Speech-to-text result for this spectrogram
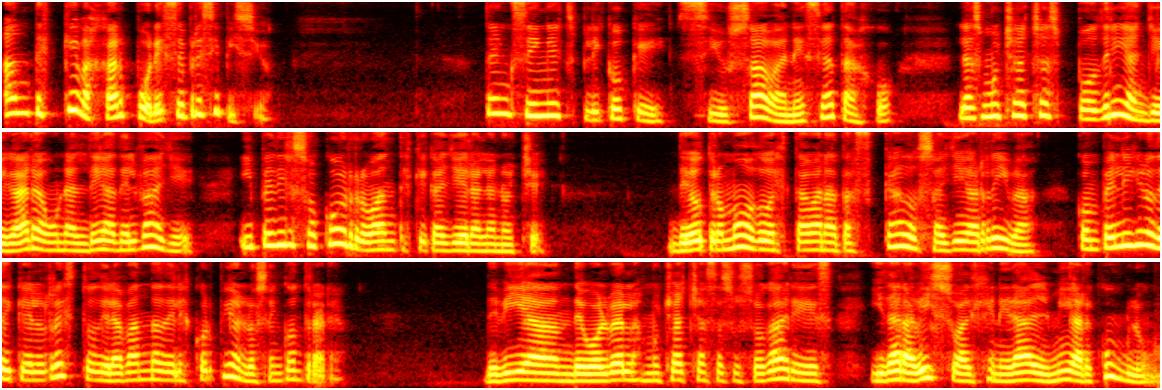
antes que bajar por ese precipicio. Tenzing explicó que, si usaban ese atajo, las muchachas podrían llegar a una aldea del valle y pedir socorro antes que cayera la noche. De otro modo, estaban atascados allí arriba, con peligro de que el resto de la banda del escorpión los encontrara. Debían devolver las muchachas a sus hogares y dar aviso al general Miar Kunglung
